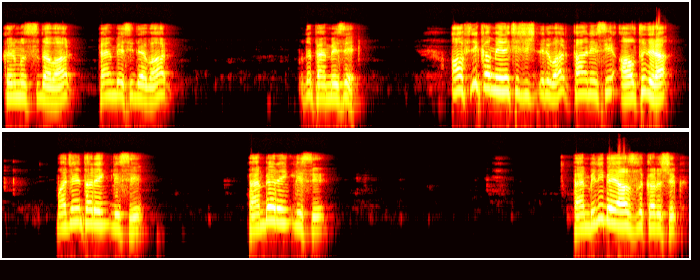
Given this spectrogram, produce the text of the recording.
Kırmızısı da var. Pembesi de var. Bu da pembesi. Afrika menekşe çeşitleri var. Tanesi 6 lira. Magenta renklisi. Pembe renklisi. Pembeli beyazlı karışık.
